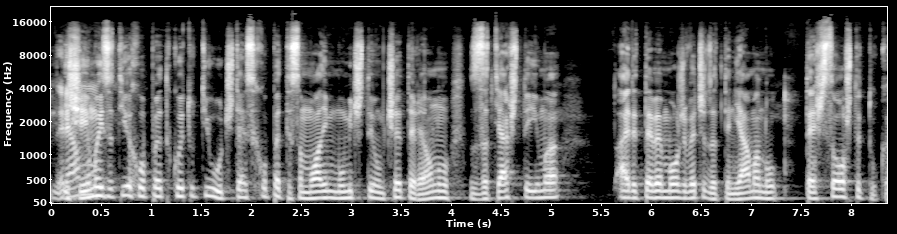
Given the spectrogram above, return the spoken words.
реално... и ще има и за тия хлопета, които ти учи. Те са хлопета, те са млади момичета и момчета. Реално за тях ще има айде тебе може вече да те няма, но те ще са още тук.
